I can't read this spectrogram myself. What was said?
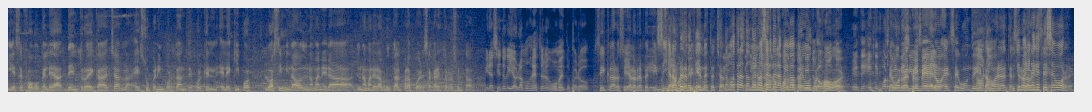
y ese foco que él le da dentro de cada charla es súper importante porque el, el, equipo lo ha asimilado de una manera de una manera brutal para poder sacar estos resultados. Mira, siento que ya hablamos de esto en algún momento, pero sí, claro, sí, ya lo repetimos. Sí, ya estamos repetimos. repitiendo esta charla. Estamos tratando de no hacerte las mismas preguntas. Por favor. Este, este cuarto se borró el primero, el segundo y No, estamos no. en la ¿Tú te tercera. imaginas que este se borre?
